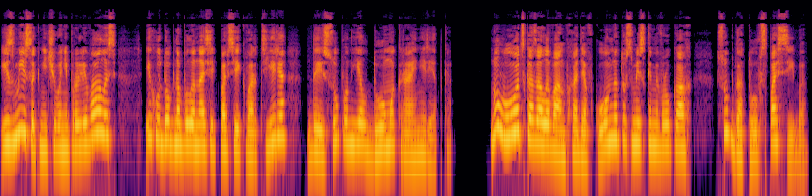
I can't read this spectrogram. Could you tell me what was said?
Из мисок ничего не проливалось, их удобно было носить по всей квартире, да и суп он ел дома крайне редко. «Ну вот», — сказал Иван, входя в комнату с мисками в руках, — «суп готов, спасибо».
